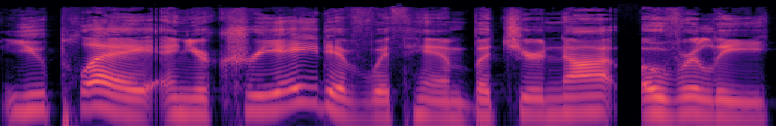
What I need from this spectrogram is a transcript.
you play and you're creative with him, but you're not overly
